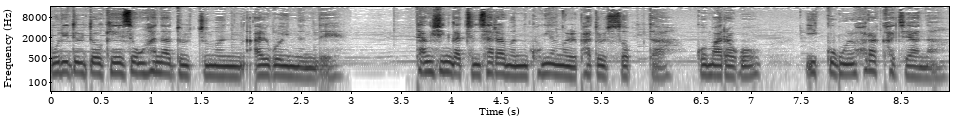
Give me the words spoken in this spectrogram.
우리들도 개송 하나 둘쯤은 알고 있는데 당신 같은 사람은 공양을 받을 수 없다고 말하고 입궁을 허락하지 않아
